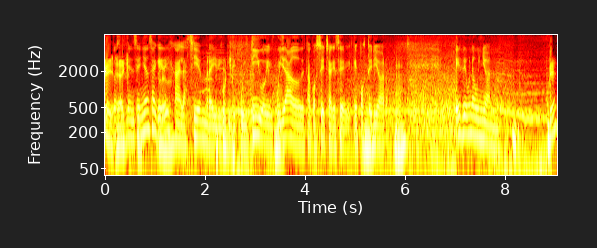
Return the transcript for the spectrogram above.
Entonces la enseñanza que Claro. deja la siembra y el, cultivo y el cuidado de esta cosecha que, se, que es posterior es de una unión. ¿Ve?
